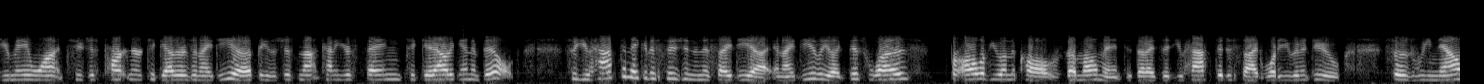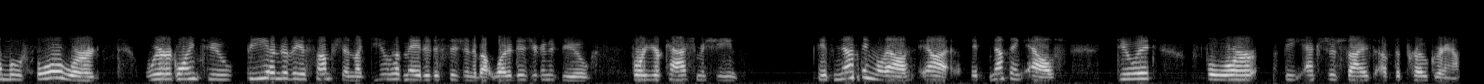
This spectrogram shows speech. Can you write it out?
You may want to just partner together as an idea because it's just not kind of your thing to get out again and build. So you have to make a decision in this idea, and ideally, like this was for all of you on the call, the moment that I said you have to decide what are you going to do. So as we now move forward, we're going to be under the assumption like you have made a decision about what it is you're going to do for your cash machine if nothing else, uh, if nothing else, do it for the exercise of the program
